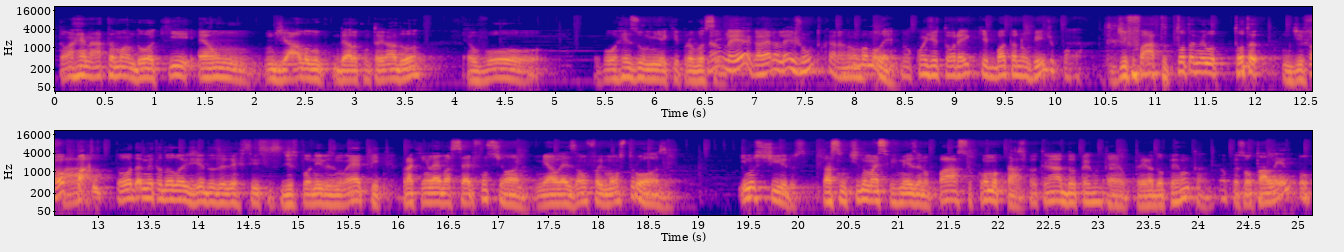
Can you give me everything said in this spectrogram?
Então a Renata mandou aqui é um, um diálogo dela com o treinador. Eu vou eu vou resumir aqui para você. Não, lê, a galera lê junto, cara. Então no, vamos ler. No, editor aí que bota no vídeo, pô. De fato, toda, toda, de Opa! fato, toda a metodologia dos exercícios disponíveis no app, para quem leva a sério, funciona. Minha lesão foi monstruosa. E nos tiros? Tá sentindo mais firmeza no passo? Como tá? Foi o treinador perguntando. É, o treinador perguntando. O pessoal tá lendo, pô.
